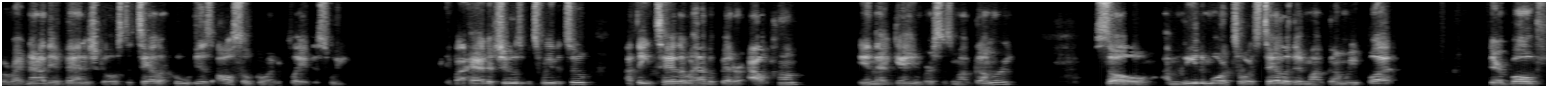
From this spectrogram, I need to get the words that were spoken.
But right now, the advantage goes to Taylor, who is also going to play this week. If I had to choose between the two, I think Taylor will have a better outcome in that game versus Montgomery. So I'm leaning more towards Taylor than Montgomery, but they're both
